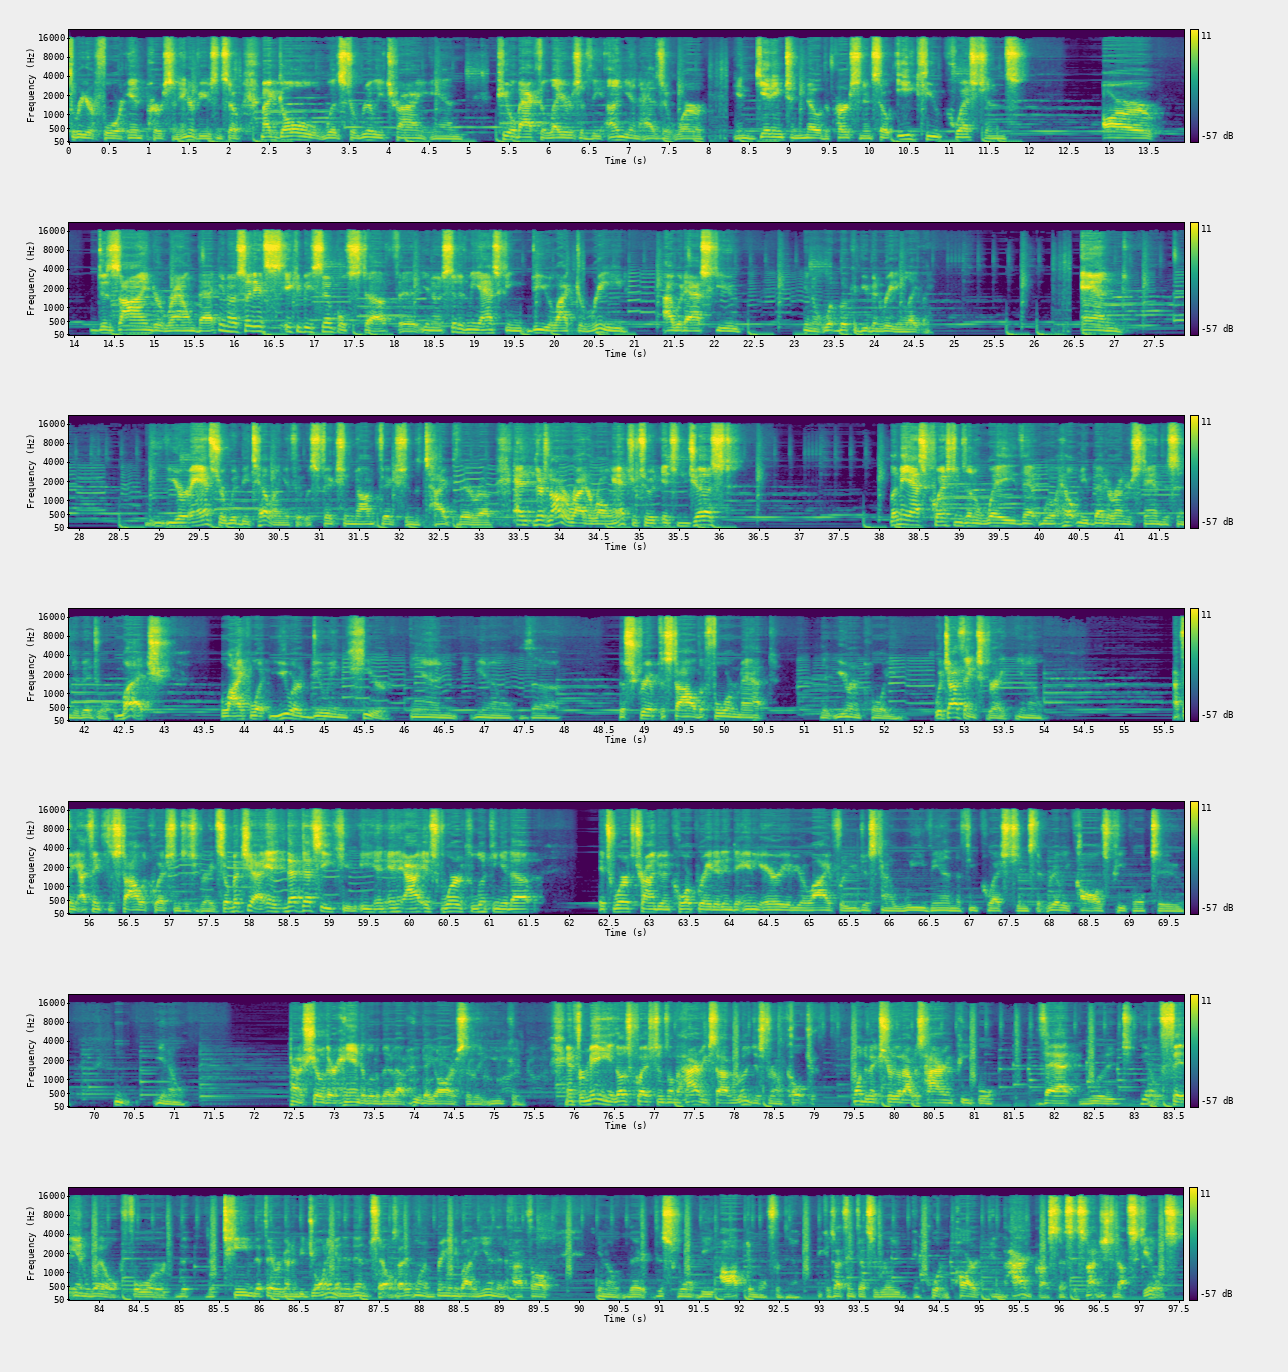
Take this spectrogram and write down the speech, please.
three or four in-person interviews. And so my goal was to really try and peel back the layers of the onion, as it were, in getting to know the person. And so EQ questions are designed around that. You know, so it's it could be simple stuff. Uh, you know, instead of me asking, "Do you like to read?" I would ask you, you know, what book have you been reading lately? And your answer would be telling if it was fiction, nonfiction, the type thereof. And there's not a right or wrong answer to it. It's just let me ask questions in a way that will help me better understand this individual. Much like what you are doing here in, you know, the the script, the style, the format that you're employing, which I think is great, you know. I think I think the style of questions is great. So, but yeah, that that's EQ, and, and I, it's worth looking it up. It's worth trying to incorporate it into any area of your life where you just kind of weave in a few questions that really cause people to, hmm, you know, kind of show their hand a little bit about who they are so that you could. And for me, those questions on the hiring side were really just around culture. I wanted to make sure that I was hiring people that would, you know, fit in well for the, the team that they were going to be joining and then themselves. I didn't want to bring anybody in that if I thought, you know, this won't be optimal for them because I think that's a really important part in the hiring process. It's not just about skills.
